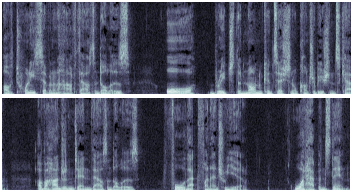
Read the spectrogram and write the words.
of $27,500 or breach the non concessional contributions cap of $110,000 for that financial year. What happens then?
